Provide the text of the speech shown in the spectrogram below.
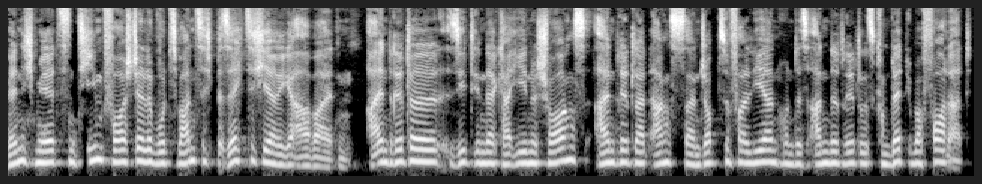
Wenn ich mir jetzt ein Team vorstelle, wo 20- bis 60-Jährige arbeiten, ein Drittel sieht in der KI eine Chance, ein Drittel hat Angst, seinen Job zu verlieren und das andere Drittel ist komplett überfordert.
